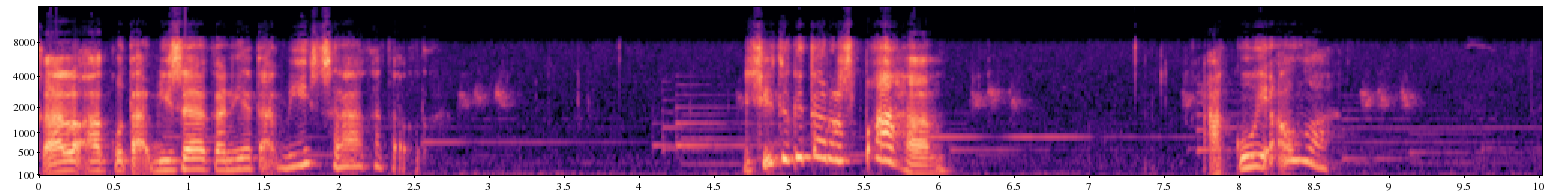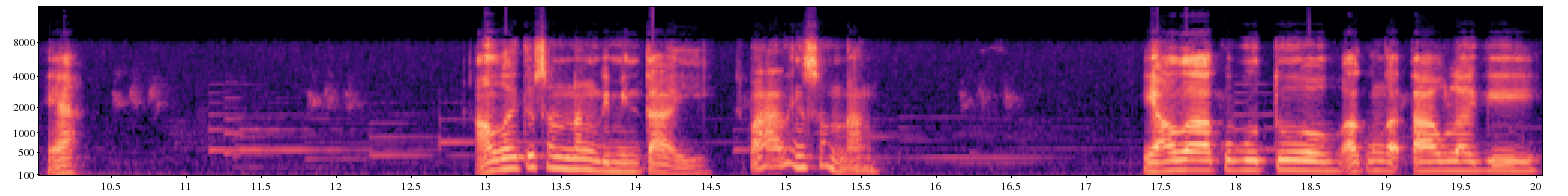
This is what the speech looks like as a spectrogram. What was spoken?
kalau aku tak bisa kan ya tak bisa kata Allah di situ kita harus paham akui Allah ya Allah itu senang dimintai paling senang Ya Allah aku butuh, aku nggak tahu lagi.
